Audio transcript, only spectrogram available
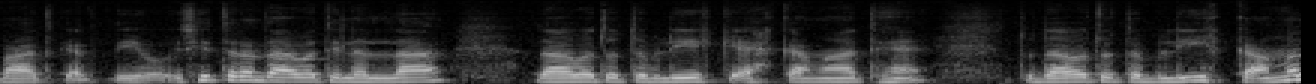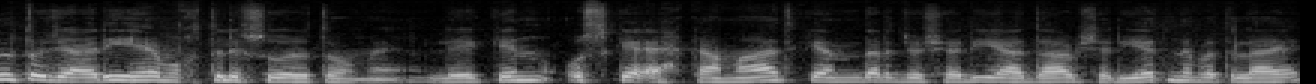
بات کرتی ہو۔ اسی طرح دعوت اللہ دعوت و تبلیغ کے احکامات ہیں۔ تو دعوت و تبلیغ کا عمل تو جاری ہے مختلف صورتوں میں، لیکن اس کے احکامات کے اندر جو شریع آداب شریعت نے بتلائے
